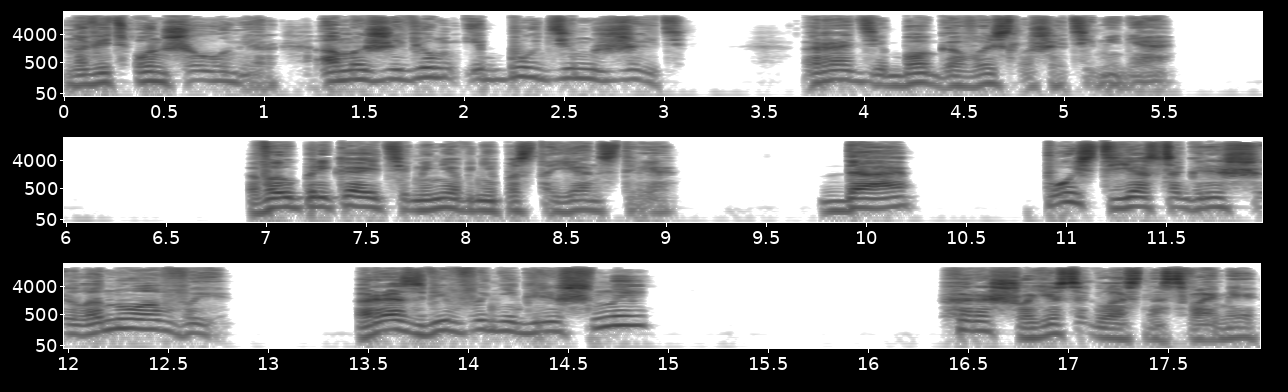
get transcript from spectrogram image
Но ведь он же умер, а мы живем и будем жить. Ради бога, выслушайте меня. Вы упрекаете меня в непостоянстве. Да, пусть я согрешила, ну а вы? Разве вы не грешны? Хорошо, я согласна с вами.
